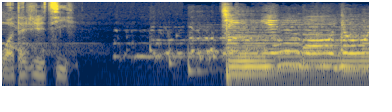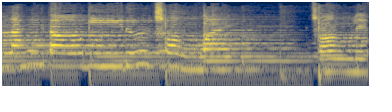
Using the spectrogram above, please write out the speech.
我的日记。今夜我又来到你的窗外。窗帘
